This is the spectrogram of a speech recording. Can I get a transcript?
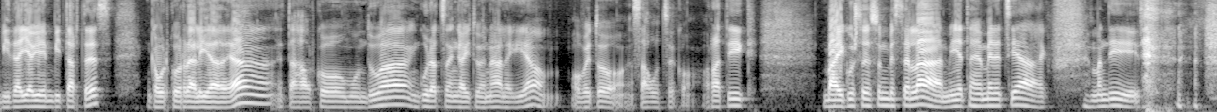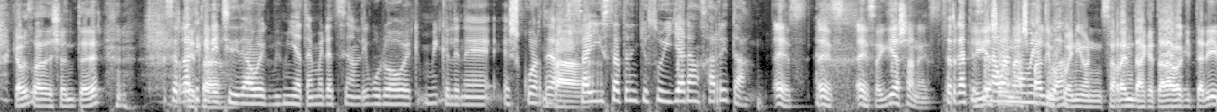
bidaia bien bitartez gaurko realitatea eta gaurko mundua inguratzen gaituena alegia hobeto ezagutzeko. Horratik Ba, ikuste duzun bezala, mi eta emeretziak, mandi, gauza de xente. Zergatik eta... iritsi dira hauek, bi eta liburu hauek Mikelene eskuartea, ba... zai izaten dituzu hilaran jarrita? Ez, ez, ez, egia esan ez. Zergatik zen hauen momentua? Egia zerrendak eta labakitari,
